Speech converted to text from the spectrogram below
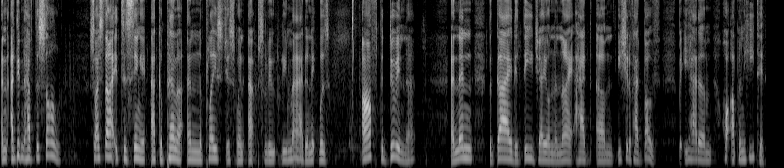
and I didn't have the song. So I started to sing it a cappella, and the place just went absolutely mad. And it was after doing that, and then the guy, the DJ on the night, had um, he should have had both, but he had um, hot up and heated,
